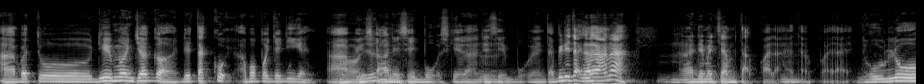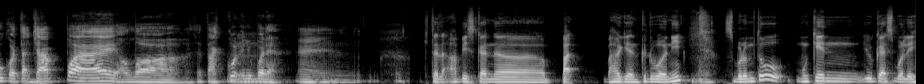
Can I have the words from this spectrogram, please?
Ah betul dia memang jaga dia takut apa-apa jadi kan ah Oh, tapi ya. sekarang dia sibuk sikit lah dia sibuk kan tapi dia tak garang lah ah, dia macam tak apalah tak apa lah. dulu kau tak capai Allah saya takut nak jumpa dah kan kita nak habiskan uh, part bahagian kedua ni. Sebelum tu mungkin you guys boleh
